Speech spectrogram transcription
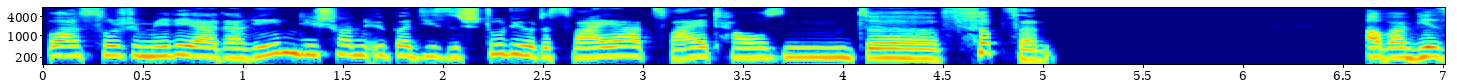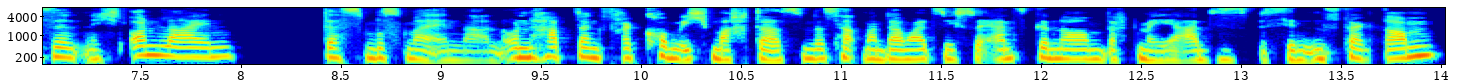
boah, Social Media, da reden die schon über dieses Studio. Das war ja 2014. Aber wir sind nicht online. das muss man ändern. Und habe dann gefragt, komm, ich mach das. Und das hat man damals nicht so ernst genommen. Dachte mir, ja, dieses bisschen Instagram.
